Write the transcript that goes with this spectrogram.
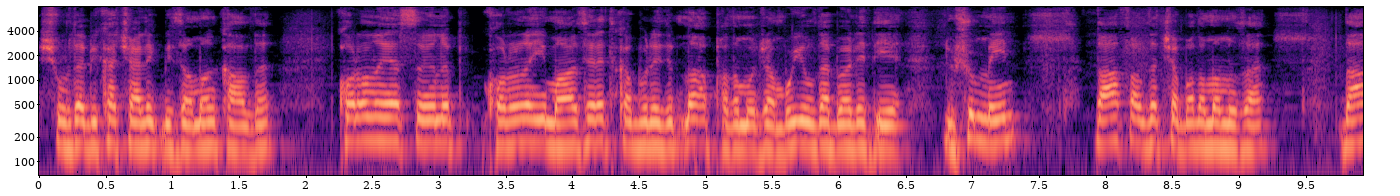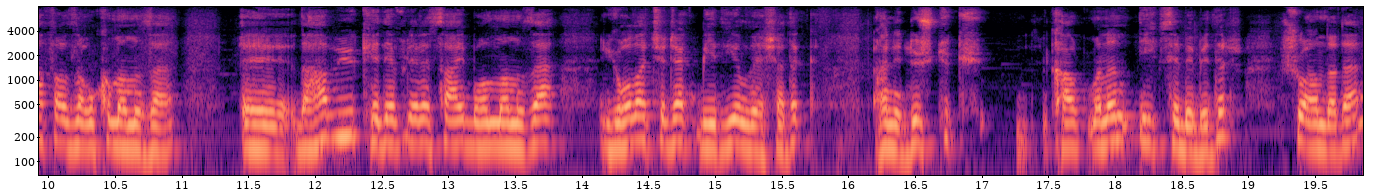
Şurada birkaç aylık bir zaman kaldı. Koronaya sığınıp koronayı mazeret kabul edip ne yapalım hocam bu yılda böyle diye düşünmeyin. Daha fazla çabalamamıza, daha fazla okumamıza, e, daha büyük hedeflere sahip olmamıza yol açacak bir yıl yaşadık. Hani düştük kalkmanın ilk sebebidir. Şu anda da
